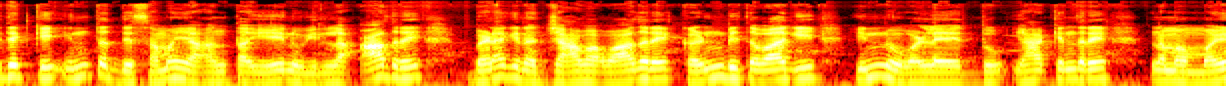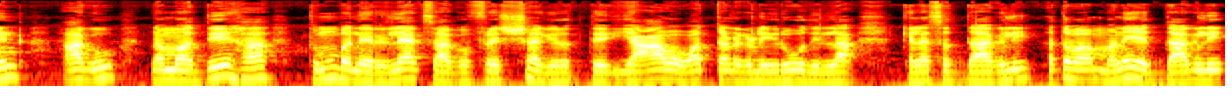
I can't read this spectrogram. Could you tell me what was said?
ಇದಕ್ಕೆ ಇಂಥದ್ದೇ ಸಮಯ ಅಂತ ಏನೂ ಇಲ್ಲ. ಆದರೆ ಬೆಳಗಿನ ಜಾವವಾದರೆ ಖಂಡಿತವಾಗಿ ಇನ್ನೂ ಒಳ್ಳೆಯದ್ದು. ಯಾಕೆಂದರೆ ನಮ್ಮ ಮೈಂಡ್ ಹಾಗೂ ನಮ್ಮ ದೇಹ ತುಂಬಾ ರಿಲ್ಯಾಕ್ಸ್ ಹಾಗೂ ಫ್ರೆಶ್ ಆಗಿರುತ್ತೆ. ಯಾವ ಒತ್ತಡಗಳು ಇರುವುದಿಲ್ಲ. ಕೆಲಸದ್ದಾಗಲಿ ಅಥವಾ ಮನೆಯದ್ದಾಗಲಿ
